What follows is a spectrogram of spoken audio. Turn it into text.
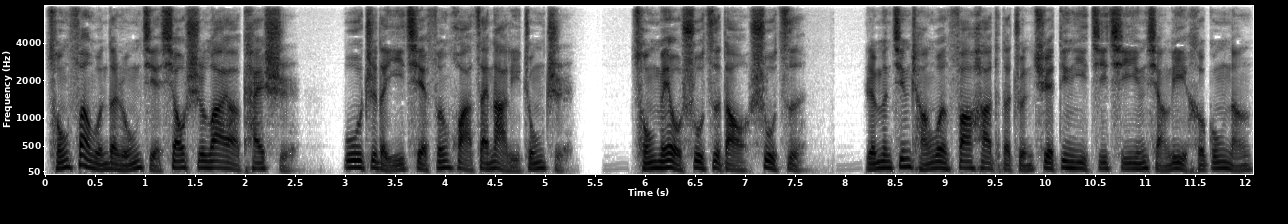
从梵文的溶解消失 laya 开始，物质的一切分化在那里终止。从没有数字到数字，人们经常问 Farhad 的准确定义及其影响力和功能。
